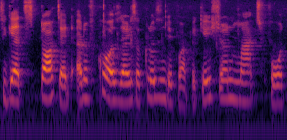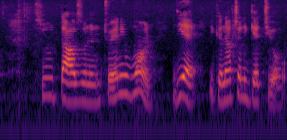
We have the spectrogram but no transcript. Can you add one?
to get started. And of course there is a closing date for application march 4th 2021 yeah you can actually get your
